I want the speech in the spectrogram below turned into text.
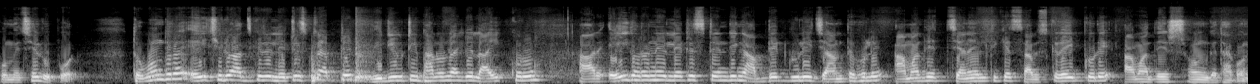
কমেছে রুপোর। তো বন্ধুরা, এই ছিল আজকের লেটেস্ট আপডেট ভিডিওটি ভালো লাগলে লাইক করুন। আর এই ধরনের লেটেস্ট ট্রেন্ডিং আপডেটগুলি জানতে হলে আমাদের চ্যানেলটিকে সাবস্ক্রাইব করে আমাদের সঙ্গে থাকুন।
